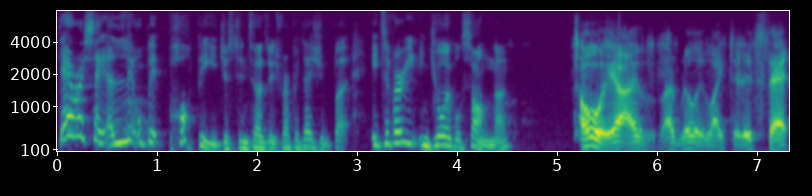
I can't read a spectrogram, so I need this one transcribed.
dare I say, a little bit poppy, just in terms of its reputation. But it's a very enjoyable song, no? Oh yeah, I I really liked it. It's that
